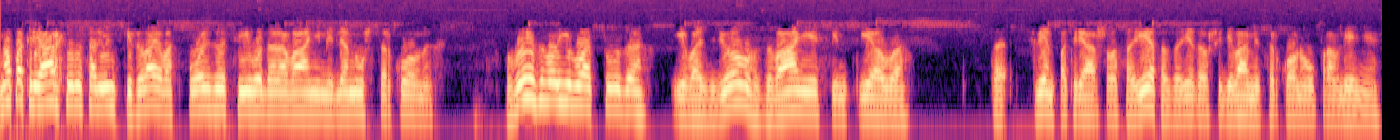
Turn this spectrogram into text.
Но патриарх Иерусалимский, желая воспользоваться его дарованиями для нужд церковных, вызвал его оттуда и возвел в звание Синкелла, член Патриаршего совета, заведовавший делами церковного управления.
